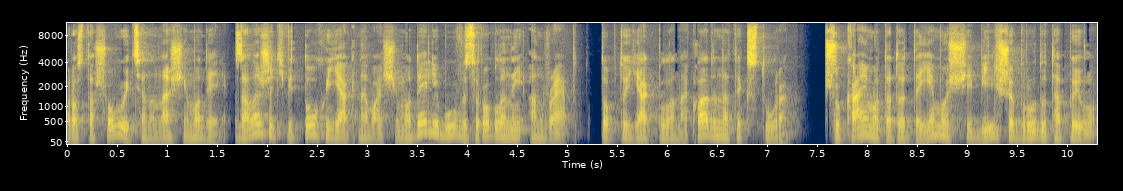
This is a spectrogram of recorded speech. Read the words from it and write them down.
розташовується на нашій моделі. Залежить від того, як на вашій моделі був зроблений unwrap, тобто як була накладена текстура. Шукаємо та додаємо ще більше бруду та пилу.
